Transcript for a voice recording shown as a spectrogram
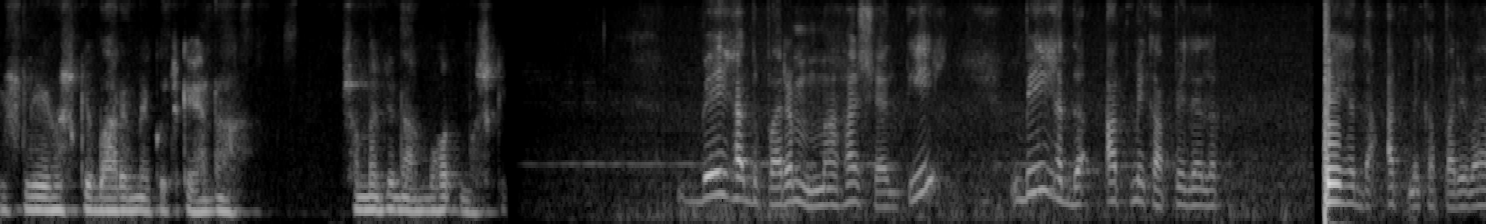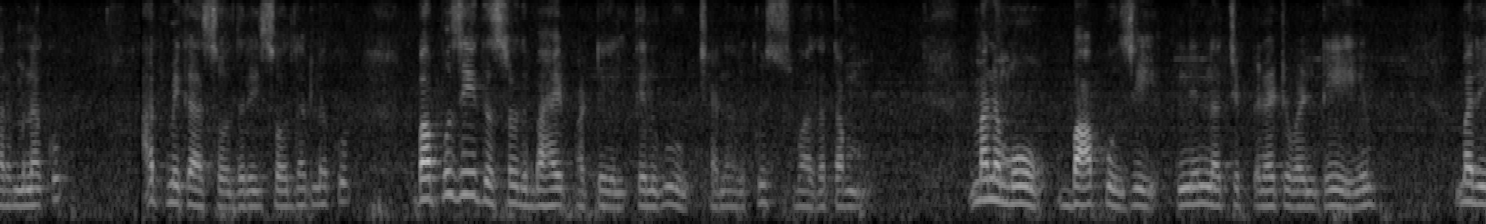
इसलिए उसके बारे में कुछ कहना समझना बहुत मुश्किल బేహద్ పరం మహాశాంతి బేహద్ ఆత్మిక పిల్లలకు బేహద్ ఆత్మిక పరివారమునకు ఆత్మిక సోదరి సోదరులకు బాపూజీ దశరథ్ భాయ్ పటేల్ తెలుగు ఛానల్కు స్వాగతం. మనము బాపూజీ నిన్న చెప్పినటువంటి మరి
